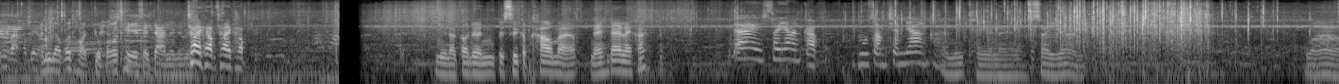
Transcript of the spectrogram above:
นี่แบบเขาเรียกอันนี้เราก็ถอดจุกแล้วก็เทใส่จานเลยใช่ไหมใช่ครับใช่ครับ นี่เราก็เดินไปซื้อกับข้าวมาครับไหนได้อะไรคะได้ไส้ย่างกับ หมูสามชั้นย่างค่ะ อันนี้เทเลยไส้ย่าง ว้าว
